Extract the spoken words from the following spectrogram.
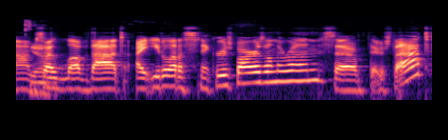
Um, yeah. So I love that. I eat a lot of Snickers bars on the run, so there's that.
